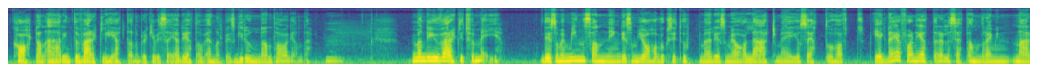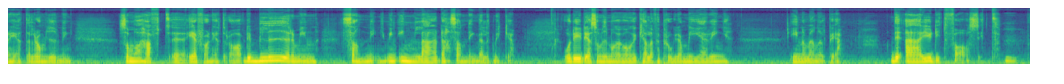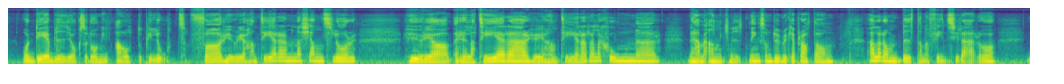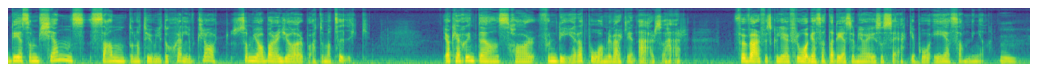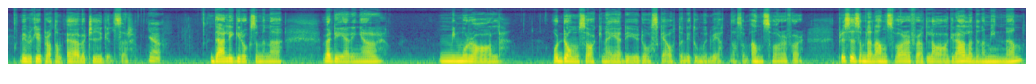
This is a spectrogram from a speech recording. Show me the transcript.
Kartan är inte verkligheten brukar vi säga. Det är ett av NLPs grundantagande. Mm. Men det är ju verkligt för mig. Det som är min sanning, det som jag har vuxit upp med, det som jag har lärt mig och sett och haft egna erfarenheter eller sett andra i min närhet eller omgivning som har haft eh, erfarenheter av. Det blir min sanning, min inlärda sanning väldigt mycket. Och det är det som vi många gånger kallar för programmering inom NLP. Det är ju ditt facit. Mm. Och det blir ju också då min autopilot för hur jag hanterar mina känslor, hur jag relaterar, hur jag hanterar relationer, det här med anknytning som du brukar prata om. Alla de bitarna finns ju där. Och det som känns sant och naturligt och självklart som jag bara gör på automatik. Jag kanske inte ens har funderat på om det verkligen är så här. För varför skulle jag ifrågasätta det som jag är så säker på är sanningen? Mm. Vi brukar ju prata om övertygelser. Ja. Där ligger också mina värderingar, min moral. Och de sakerna är det ju då scouten, ditt omedvetna, som ansvarar för. Precis som den ansvarar för att lagra alla dina minnen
